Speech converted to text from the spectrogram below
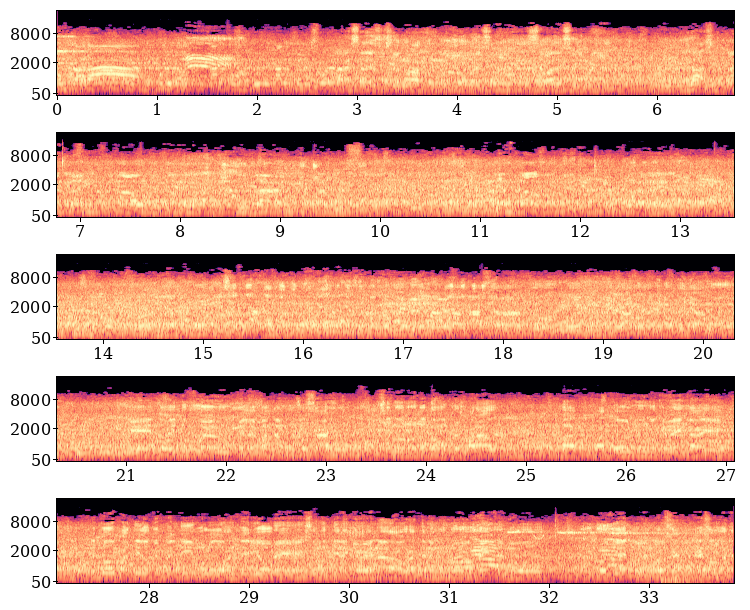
¿Contará República Dominicana con el delegado de Venezuela? Esa decisión no la tomo yo, eso se va a decidir mañana. Gracias.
